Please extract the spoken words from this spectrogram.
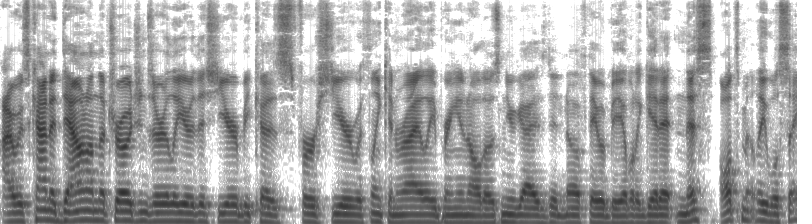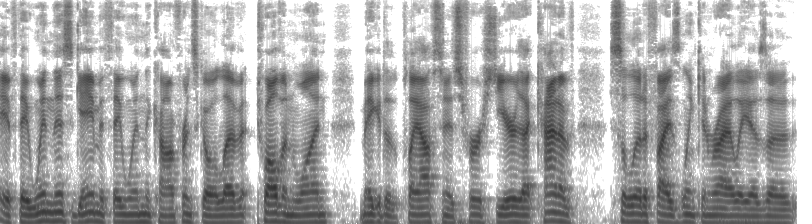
I was kind of down on the Trojans earlier this year because first year with Lincoln Riley bringing in all those new guys, didn't know if they would be able to get it. And this ultimately will say if they win this game, if they win the conference, go 11, 12 and one, make it to the playoffs in his first year, that kind of solidifies Lincoln Riley as a,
